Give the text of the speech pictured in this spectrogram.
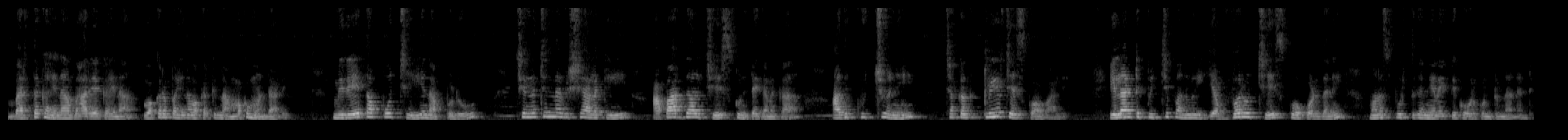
భర్తకైనా భార్యకైనా ఒకరిపైన ఒకరికి నమ్మకం ఉండాలి. మీరే తప్పు చెయ్యనప్పుడు చిన్న చిన్న విషయాలకి అపార్థాలు చేసుకుంటే గనక అది కూర్చొని చక్కగా క్లియర్ చేసుకోవాలి. ఇలాంటి పిచ్చి పనులు ఎవ్వరూ చేసుకోకూడదని మనస్ఫూర్తిగా నేనైతే కోరుకుంటున్నానండి.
